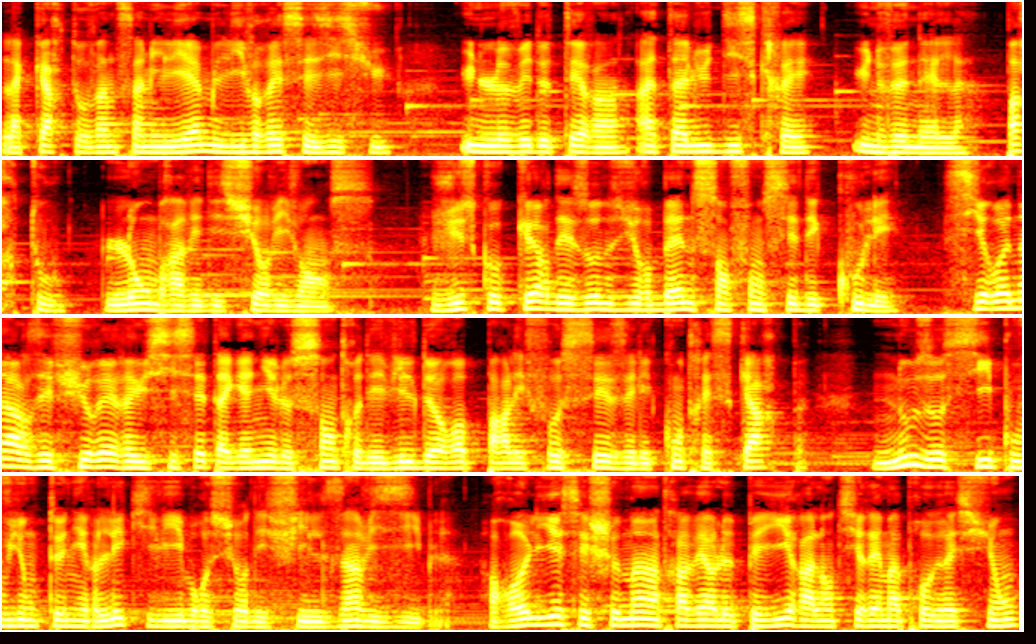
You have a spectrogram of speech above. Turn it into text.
la carte au 25 millième livrait ses issues. Une levée de terrain, un talus discret, une venelle. Partout, l'ombre avait des survivances. Jusqu'au cœur des zones urbaines s'enfonçaient des coulées. Si renards et furets réussissaient à gagner le centre des villes d'Europe par les fossés et les contrescarpes, nous aussi pouvions tenir l'équilibre sur des fils invisibles. Relier ces chemins à travers le pays ralentirait ma progression,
